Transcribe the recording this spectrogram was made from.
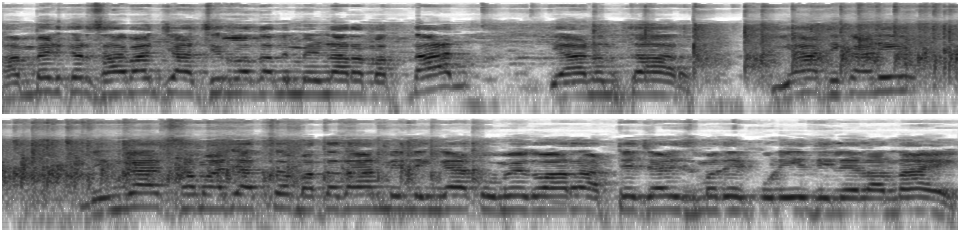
आंबेडकर साहेबांच्या आशीर्वादाने मिळणारं मतदान. त्यानंतर या ठिकाणी लिंगायत समाजाचं मतदान मी लिंगायत उमेदवार अठ्ठेचाळीसमध्ये कुणीही दिलेला नाही.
